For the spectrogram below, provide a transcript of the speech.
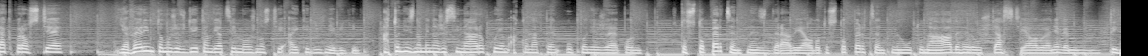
tak proste Ja verím tomu, že vždy je tam viacej možností, aj keď ich nevidím. A to neznamená, že si nárokujem ako na ten úplne, že poviem, to 100% zdravie, alebo to 100% tú nádheru, šťastie, alebo ja neviem, tých,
